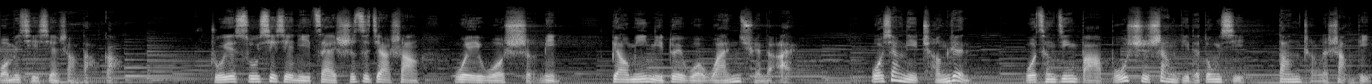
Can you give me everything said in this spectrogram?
我们一起献上祷告：主耶稣，谢谢你在十字架上为我舍命。表明你对我完全的爱，我向你承认，我曾经把不是上帝的东西当成了上帝，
